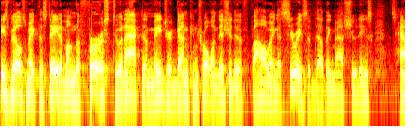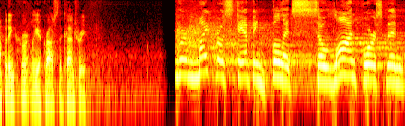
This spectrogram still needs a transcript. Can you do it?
These bills make the state among the first to enact a major gun control initiative following a series of deadly mass shootings that's happening currently across the country. We're micro stamping bullets so law enforcement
